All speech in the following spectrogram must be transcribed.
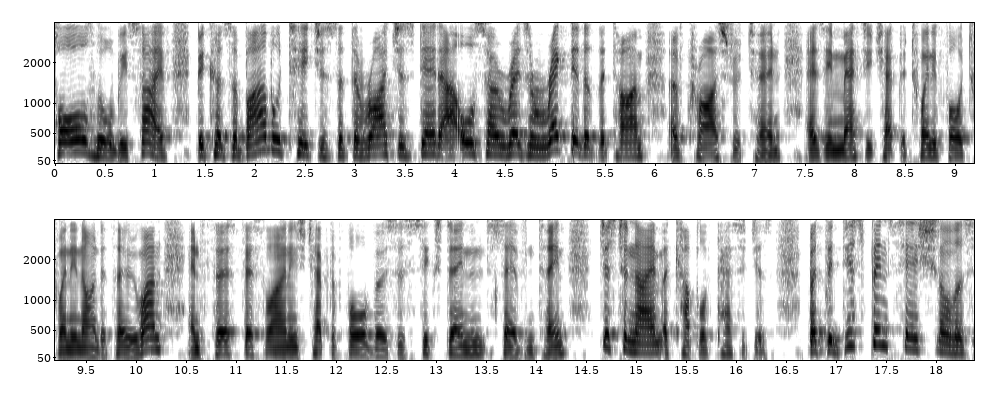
all who will be saved because the Bible teaches that the righteous dead are also resurrected at the time of Christ's return, as in Matthew chapter 24, 29 to 31, and 1 Thessalonians chapter 4, verses 16 and 17, just to name a couple of passages. But the dispensationalist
